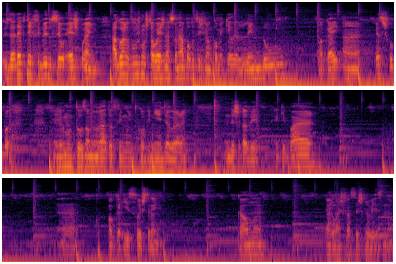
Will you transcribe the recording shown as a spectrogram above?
já deve ter recebido o seu Ash Prime. Agora vou-vos mostrar o Ash Nacional para vocês verem como é que ele é lindo. Ok uh, peço desculpa eu não estou usando um rato assim muito conveniente agora deixa cá ver equipar Ok, isso foi estranho. Calma. Era mais fácil escrever, senão.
